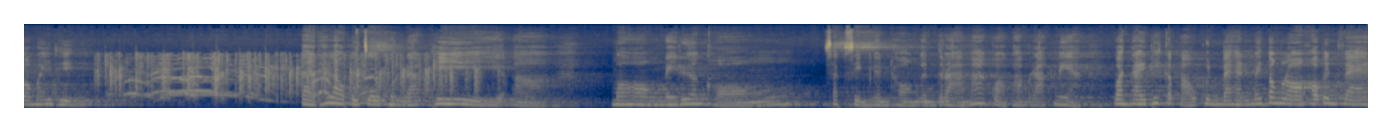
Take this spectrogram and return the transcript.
ก็ไม่ทิ้ง แต่ถ้าเราไปเจอคนรักที่อมองในเรื่องของทรัพย์สินเงินทองเงินตรามากกว่าความรักเนี่ย วันใดที่กระเป๋าคุณแบนไม่ต้องรอเขาเป็นแฟน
